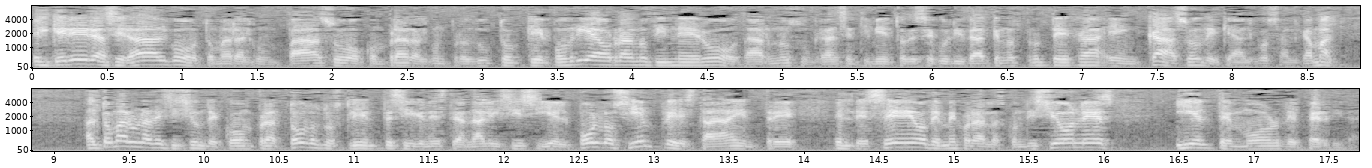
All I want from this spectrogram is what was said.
el querer hacer algo o tomar algún paso o comprar algún producto que podría ahorrarnos dinero o darnos un gran sentimiento de seguridad que nos proteja en caso de que algo salga mal. Al tomar una decisión de compra, todos los clientes siguen este análisis y el polo siempre está entre el deseo de mejorar las condiciones y el temor de pérdida.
